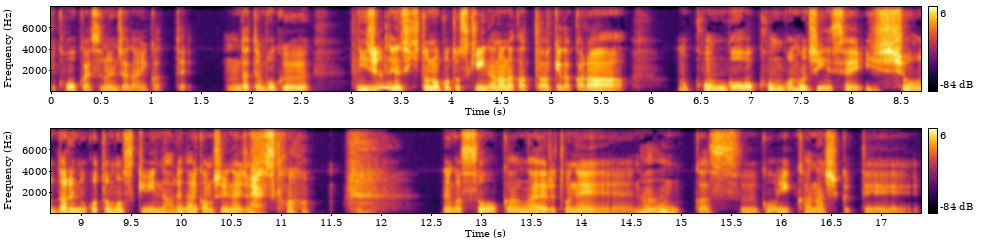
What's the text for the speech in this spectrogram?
う、後悔するんじゃないかって。だって僕、20年人のこと好きにならなかったわけだから、もう今後、今後の人生一生誰のことも好きになれないかもしれないじゃないですか なんかそう考えるとね、なんかすごい悲しくて、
